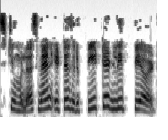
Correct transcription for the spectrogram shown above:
stimulus when it is repeatedly paired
